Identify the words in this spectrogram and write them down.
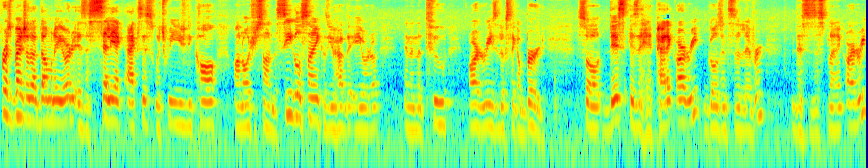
First branch of that abdominal aorta is the celiac axis, which we usually call on ultrasound the seagull sign because you have the aorta and then the two arteries, looks like a bird. So this is a hepatic artery, goes into the liver. This is a splenic artery,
